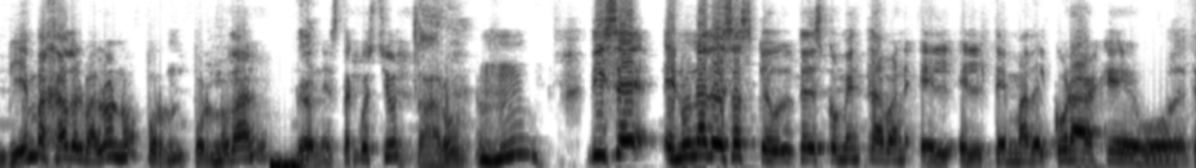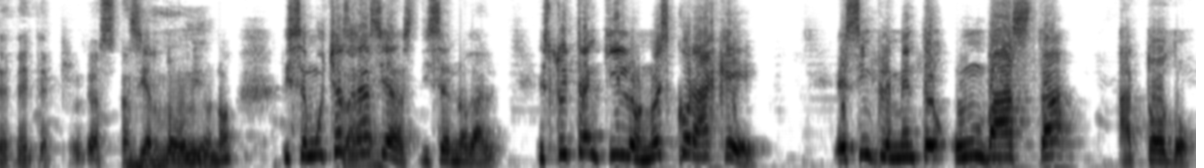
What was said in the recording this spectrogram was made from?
Bien bajado el balón, ¿no? Por, por Nodal en esta cuestión. Claro. Dice, en una de esas que ustedes comentaban, el, tema del coraje o hasta cierto odio, ¿no? Dice, muchas gracias, dice Nodal. Estoy tranquilo, no es coraje, es simplemente un basta a todo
